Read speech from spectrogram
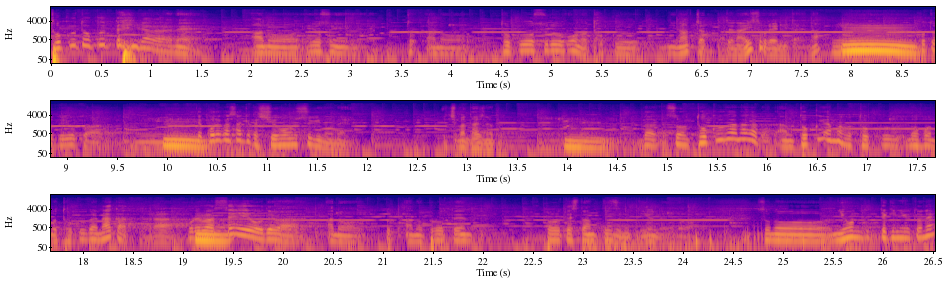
得得って言いながらねあの要するにとあの得をする方の得になっちゃってない？それみたいな。うん。ことでよくある。うん。でこれがさっき言った資本主義のね一番大事なとこ。うん。だその徳がなかった。あの徳山の徳の方の徳がなかったらこれは西洋では、あのプあのプロテンプロテスタンティズムって言うんだけどその日本的に言うとね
